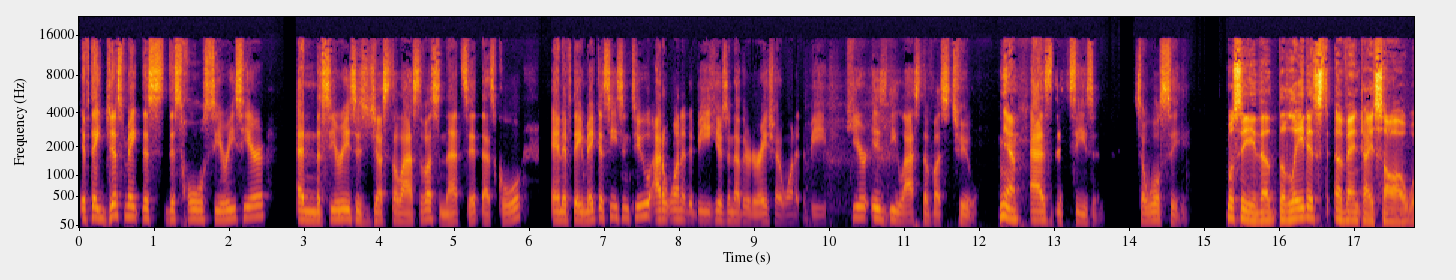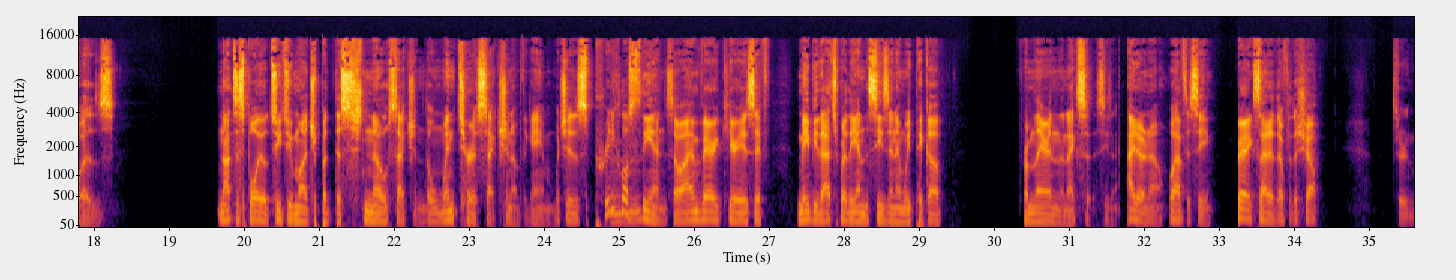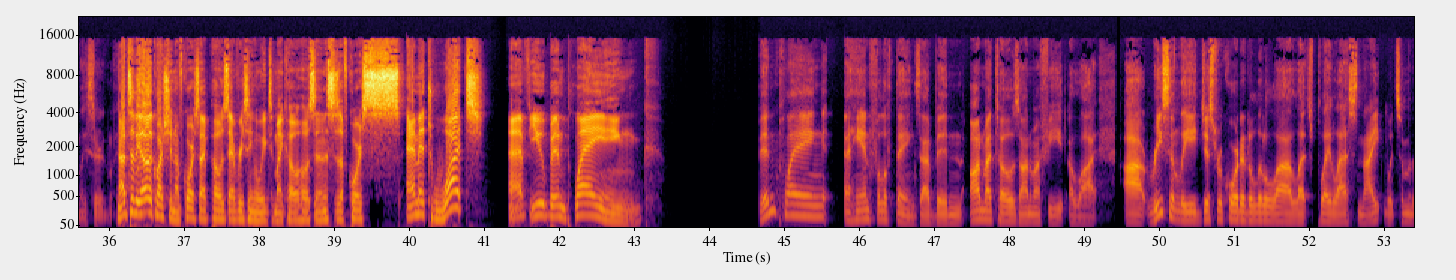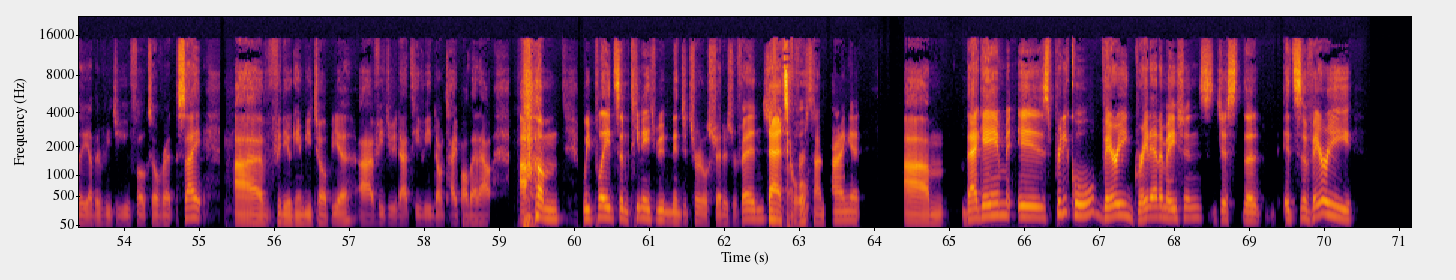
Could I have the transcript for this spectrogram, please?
If they just make this this whole series here, and the series is just The Last of Us, and that's it, that's cool. And if they make a season two, I don't want it to be here's another iteration. I want it to be here is The Last of Us two. Yeah, as this season. So we'll see. We'll see. the The latest event I saw was not to spoil too too much, but the snow section, the winter section of the game, which is pretty mm-hmm. close to the end. So I'm very curious if maybe that's where they end the season and we pick up from there in the next season. I don't know. We'll have to see. Very excited though for the show. Certainly, certainly. Now to the other question. Of course, I pose every single week to my co-host, and this is, of course, Emmett. What have you been playing? Been playing a handful of things. I've been on my toes, on my feet a lot. Uh, recently, just recorded a little uh, let's play last night with some of the other VGU folks over at the site. Uh, Video Game Utopia, uh, VGU.tv. Don't type all that out. Um, we played some Teenage Mutant Ninja Turtles Shredder's Revenge. That's cool. First time trying it. Um, that game is pretty cool. Very great animations. Just the it's a very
